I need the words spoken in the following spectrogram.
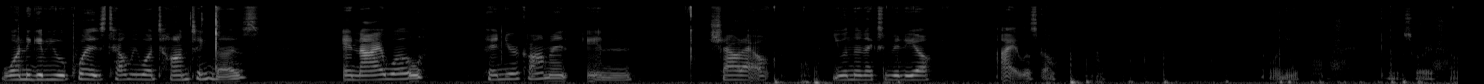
Want to give you a quiz. Tell me what taunting does. And I will pin your comment and shout out you in the next video. Alright, let's go. Sword out?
